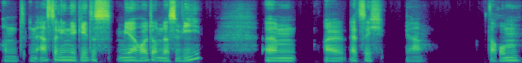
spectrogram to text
Und in erster Linie geht es mir heute um das Wie, ähm, weil letztlich, ja, warum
